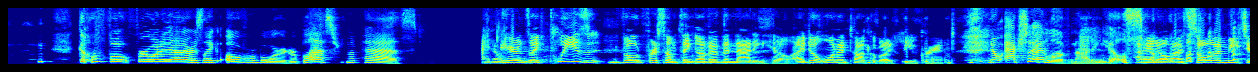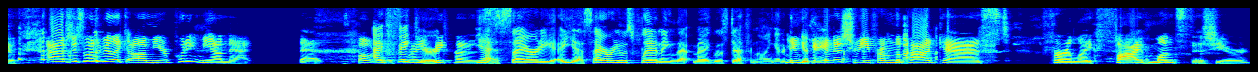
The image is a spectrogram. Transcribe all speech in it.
go vote for one of the others like Overboard or Blast from the Past. I don't Erin's like, please vote for something other than Notting Hill. I don't want to talk about Hugh Grant. no, actually, I love Notting Hill. so- I know. I'm so uh, me too. I just want to be like, um, you're putting me on that that bonus. I right? figured. because Yes, I already. uh, Yes, I already was planning that Meg was definitely going to be. you banished me from the podcast for like five months this year.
